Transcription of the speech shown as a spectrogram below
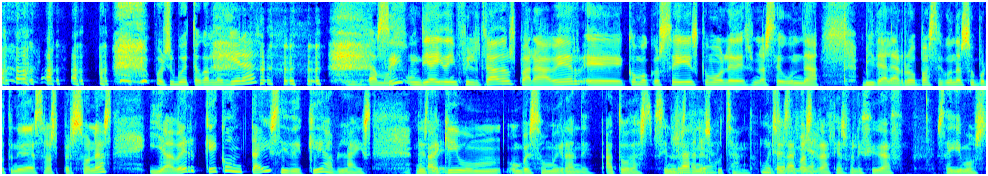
Por supuesto, cuando quieras. Sí, un día de infiltrados para ver eh, cómo coséis, cómo le des una segunda vida a la ropa, segundas oportunidades a las personas y a ver qué contáis y de qué habláis. Desde aquí un, beso muy grande a todas, si nos están escuchando. Muchas gracias. gracias, felicidad. Seguimos.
